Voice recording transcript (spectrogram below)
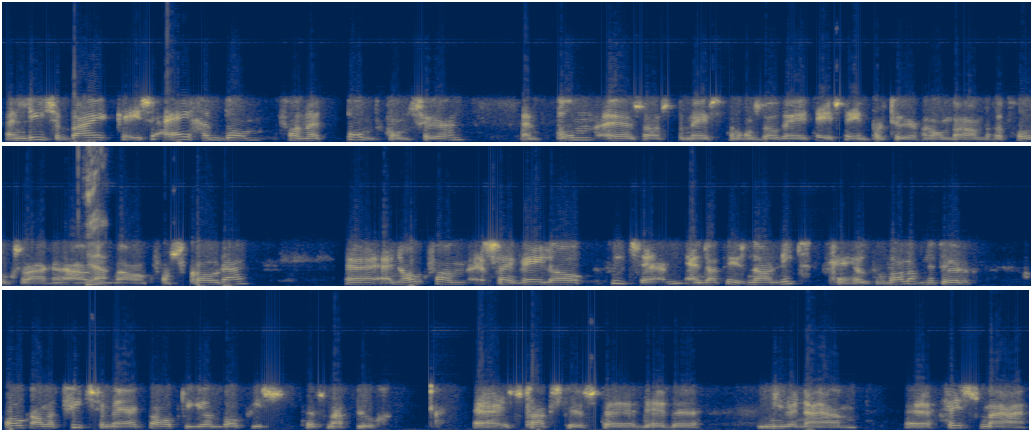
En Lease a Bike is eigendom van het PON-concern. En PON, eh, zoals de meesten van ons wel weten, is de importeur van onder andere Volkswagen, Audi, Ja. maar ook van Skoda. En ook van Cervelo fietsen. En dat is nou niet geheel toevallig natuurlijk. Ook al het fietsenmerk waarop de Jumbo Visma ploeg eh, straks dus de, de, de nieuwe naam Visma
